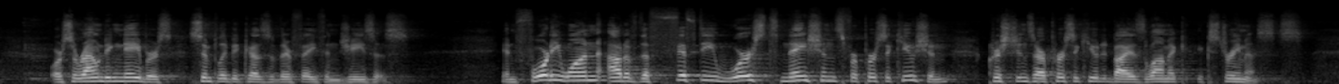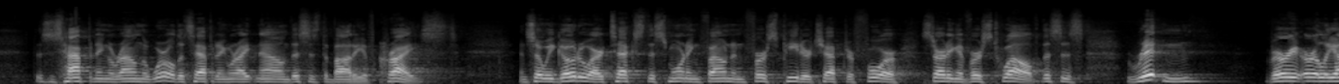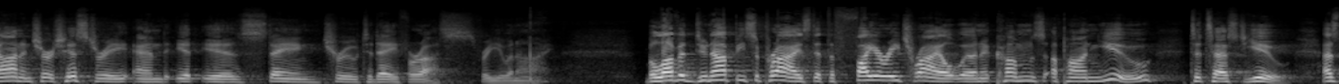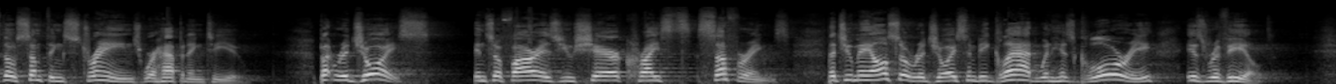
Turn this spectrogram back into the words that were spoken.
or surrounding neighbors simply because of their faith in Jesus. In 41 out of the 50 worst nations for persecution, Christians are persecuted by Islamic extremists. This is happening around the world. It's happening right now, and this is the body of Christ. And so we go to our text this morning found in 1 Peter chapter 4, starting at verse 12. This is written very early on in church history, and it is staying true today for us, for you and I. Beloved, do not be surprised at the fiery trial when it comes upon you to test you, as though something strange were happening to you. But rejoice insofar as you share Christ's sufferings, that you may also rejoice and be glad when his glory is revealed.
